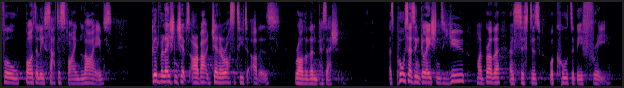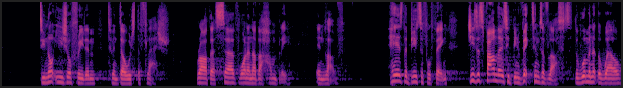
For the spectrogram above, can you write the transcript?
full, bodily, satisfying lives. Good relationships are about generosity to others rather than possession. As Paul says in Galatians, you, my brother and sisters, were called to be free. Do not use your freedom to indulge the flesh. Rather, serve one another humbly in love. Here's the beautiful thing Jesus found those who'd been victims of lust, the woman at the well,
